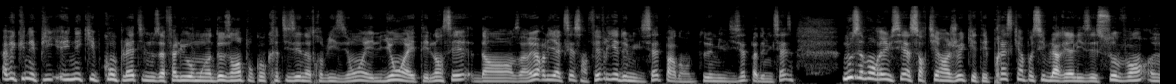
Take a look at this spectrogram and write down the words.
Avec une, équipe complète, il nous a fallu au moins deux ans pour concrétiser notre vision et Lyon a été lancé dans un early access en février 2017, pardon, 2017, pas 2016. Nous avons réussi à sortir un jeu qui était presque impossible à réaliser, souvent, euh,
